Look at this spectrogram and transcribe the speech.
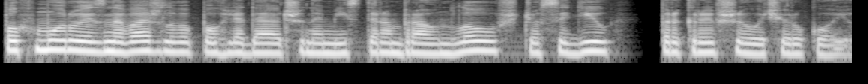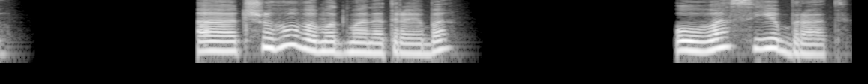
похмуро і зневажливо поглядаючи на містера Браунлоу, що сидів, прикривши очі рукою. А чого вам од мене треба? У вас є брат,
